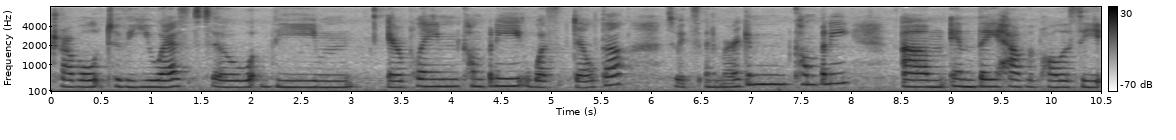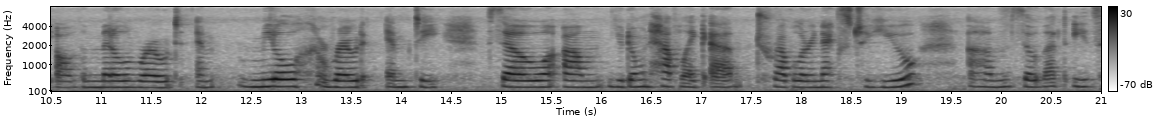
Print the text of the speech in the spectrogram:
traveled to the US, so the um, airplane company was Delta, so it's an American company, um, and they have the policy of the middle road and middle road empty so um, you don't have like a traveler next to you um, so that is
